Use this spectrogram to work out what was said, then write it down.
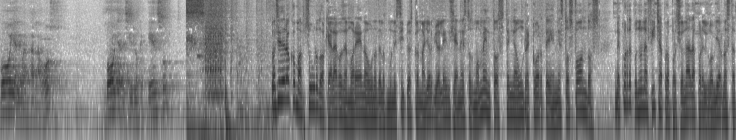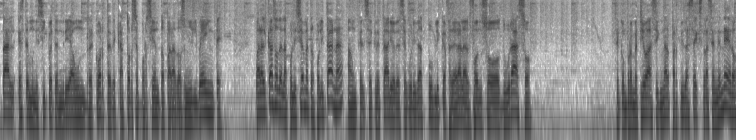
voy a levantar la voz, voy a decir lo que pienso. Considero como absurdo que a Lagos de Moreno, uno de los municipios con mayor violencia en estos momentos, tenga un recorte en estos fondos. De acuerdo con una ficha proporcionada por el gobierno estatal, este municipio tendría un recorte de 14% para 2020. Para el caso de la Policía Metropolitana, aunque el secretario de Seguridad Pública Federal, Alfonso Durazo, se comprometió a asignar partidas extras en enero,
